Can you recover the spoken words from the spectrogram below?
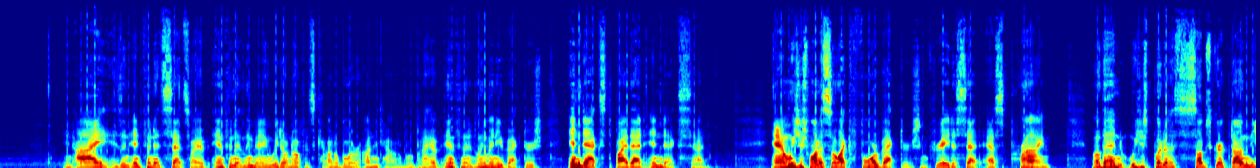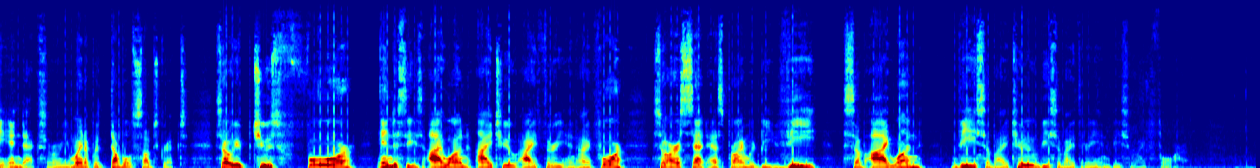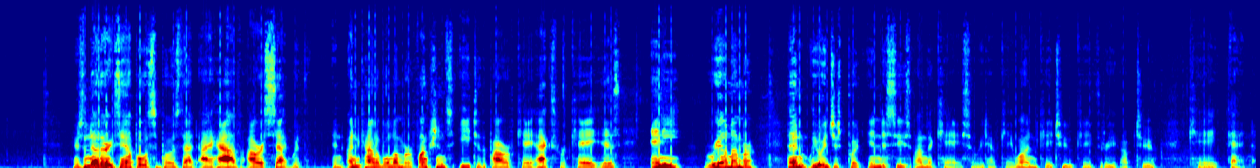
and i is an infinite set, so I have infinitely many. We don't know if it's countable or uncountable, but I have infinitely many vectors indexed by that index set. And we just want to select four vectors and create a set S prime. Well, then we just put a subscript on the index, or you wind up with double subscripts. So we choose four indices, I1, I2, I3, and I4. So our set S prime would be V sub I1, V sub I2, V sub I3, and V sub I4. Here's another example. Suppose that I have our set with an uncountable number of functions, e to the power of kx, where k is any real number. Then we would just put indices on the k. So we'd have k1, k2, k3, up to kn.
